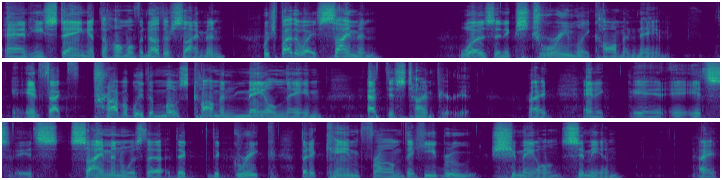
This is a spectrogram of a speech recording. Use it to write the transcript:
And he's staying at the home of another Simon, which, by the way, Simon was an extremely common name. In fact, probably the most common male name at this time period, right? And it, it, it's it's Simon was the, the the Greek, but it came from the Hebrew Shimeon, Simeon, right?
